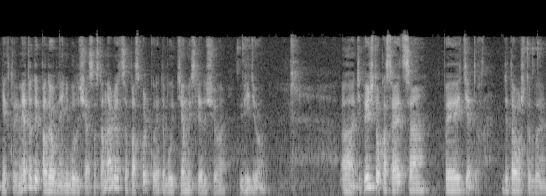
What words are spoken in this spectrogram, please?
некоторые методы. Подробно я не буду сейчас останавливаться, поскольку это будет темой следующего видео. Теперь, что касается приоритетов. Для того, чтобы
